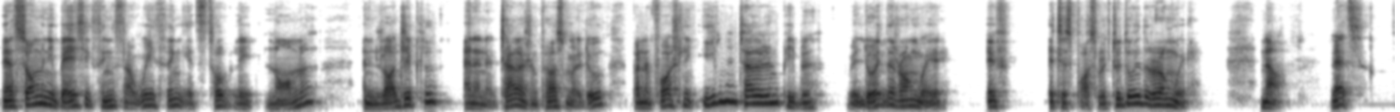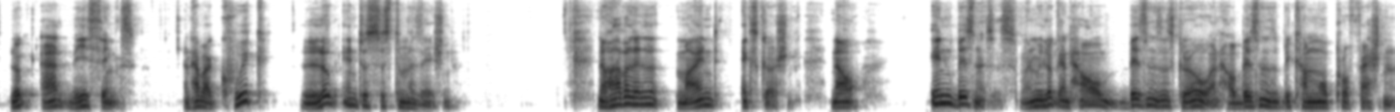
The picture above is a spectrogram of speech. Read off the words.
There are so many basic things that we think it's totally normal and logical and an intelligent person will do, but unfortunately, even intelligent people will do it the wrong way if it is possible to do it the wrong way. Now, let's look at these things and have a quick look into systemization. Now, have a little mind excursion. Now, in businesses, when we look at how businesses grow and how businesses become more professional,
